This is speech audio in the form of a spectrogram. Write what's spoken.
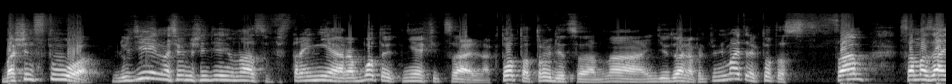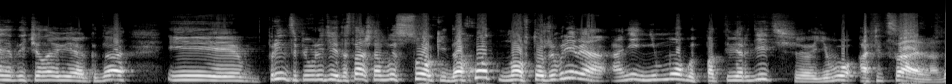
большинство людей на сегодняшний день у нас в стране работают неофициально. Кто-то трудится на индивидуального предпринимателя, кто-то сам самозанятый человек, да, и в принципе у людей достаточно высокий доход, но в то же время они не могут подтвердить э, его официально. Да.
